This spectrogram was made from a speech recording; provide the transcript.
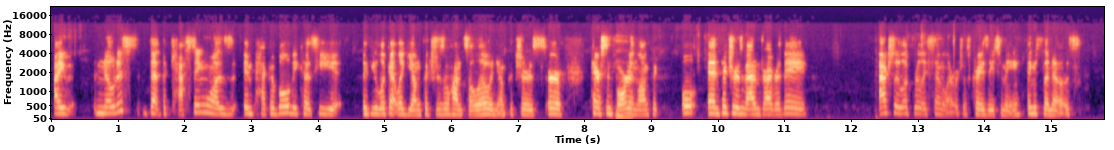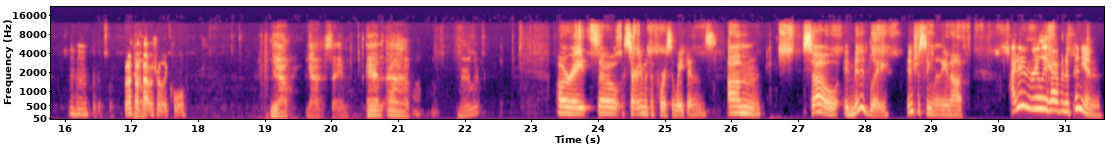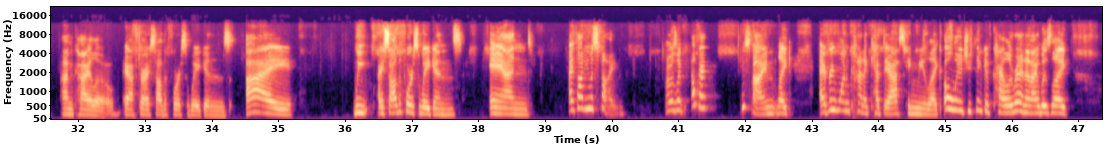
I noticed that the casting was impeccable because he, if you look at like young pictures of Han Solo and young pictures or Harrison Ford mm-hmm. and long pic- oh, and pictures of Adam Driver, they actually look really similar, which is crazy to me. I think it's the nose. Mm-hmm. But I thought yeah. that was really cool. Yeah, yeah, same. And uh Marilyn? All right. So starting with The Force Awakens. Um, so admittedly, interestingly enough, I didn't really have an opinion on Kylo after I saw The Force Awakens. I we I saw The Force Awakens and I thought he was fine. I was like, okay, he's fine. Like everyone kind of kept asking me, like, oh, what did you think of Kylo Ren? And I was like,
